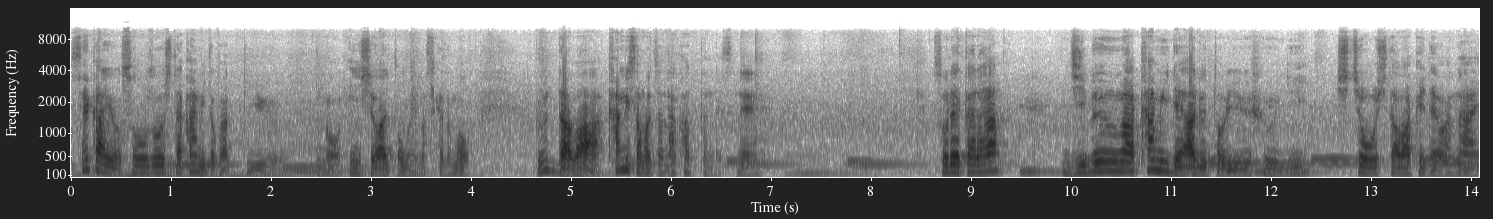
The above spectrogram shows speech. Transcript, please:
世界を創造した神とかっていうの印象あると思いますけどもブッダは神様じゃなかったんですねそれから自分は神であるというふうに主張したわけではない、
